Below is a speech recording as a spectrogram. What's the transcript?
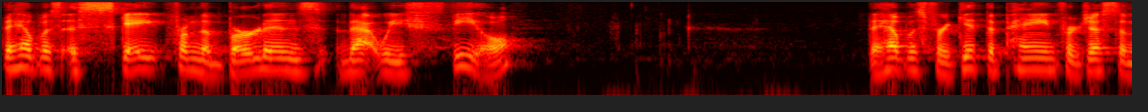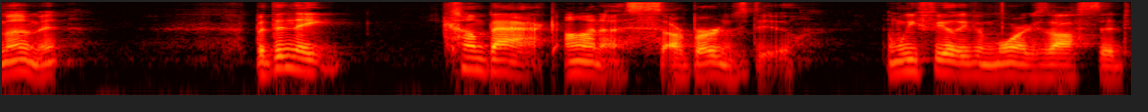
They help us escape from the burdens that we feel. They help us forget the pain for just a moment. But then they come back on us, our burdens do. And we feel even more exhausted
